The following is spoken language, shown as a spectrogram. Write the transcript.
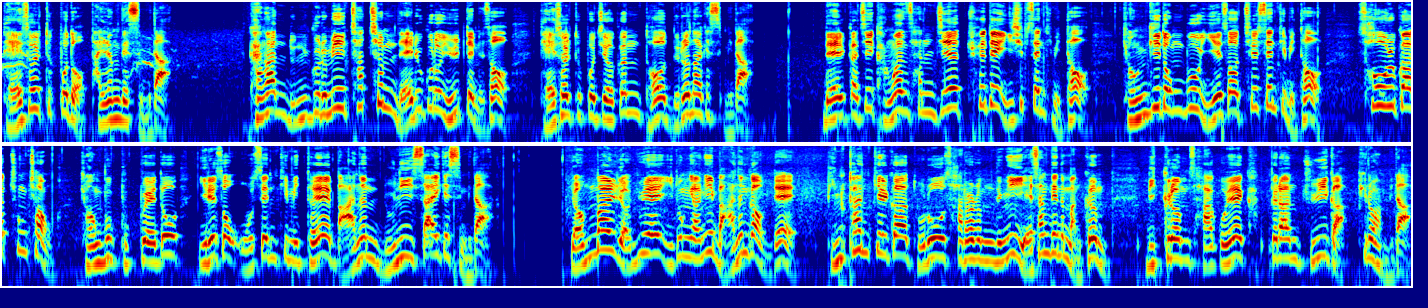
대설특보도 발령됐습니다. 강한 눈구름이 차츰 내륙으로 유입되면서 대설특보 지역은 더 늘어나겠습니다. 내일까지 강원 산지에 최대 20cm, 경기 동부 2에서 7cm, 서울과 충청, 경북 북부에도 1에서 5cm의 많은 눈이 쌓이겠습니다. 연말 연휴에 이동량이 많은 가운데 빙판길과 도로 살얼음 등이 예상되는 만큼 미끄럼 사고에 각별한 주의가 필요합니다.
